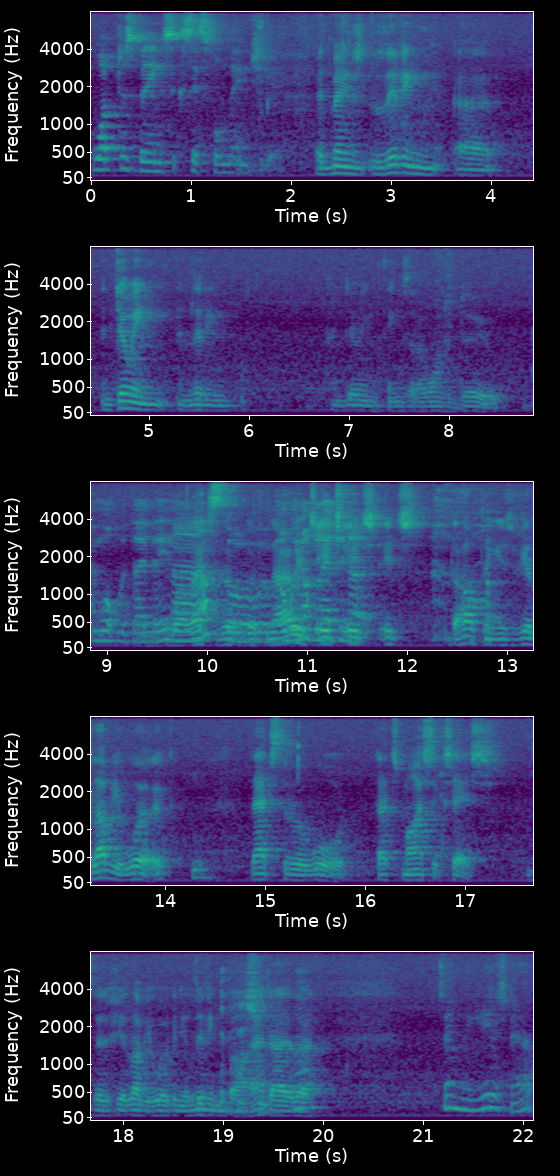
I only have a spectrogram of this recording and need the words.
What does being successful mean to you? It means living uh, and doing and living and doing things that I want to do And what would they be? Well, that's Masks? the- or the- are no, it's, it's, it's, it's, the whole thing is if you love your work, Mm. that's the reward. That's my success. That if you love your work and you're living The by passion. it over Mm. So many years now,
